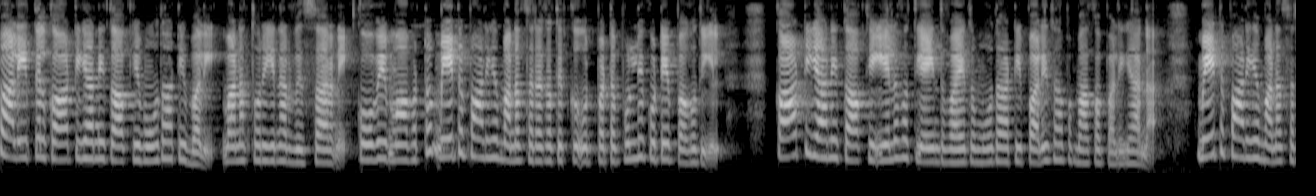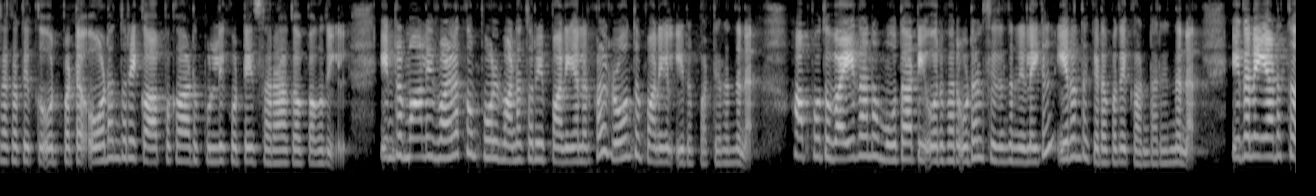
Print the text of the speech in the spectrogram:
மேட்டுப்பாளையத்தில் காட்டுயானை தாக்கி மூதாட்டி பலி வனத்துறையினர் விசாரணை. கோவை மாவட்டம் மேட்டுப்பாளையம் வனச்சரகத்திற்கு உட்பட்ட புள்ளிக்குட்டை பகுதியில் காட்டு யானை தாக்கி எழுபத்தி ஐந்து வயது மூதாட்டி பரிதாபமாக பலியானார். மேட்டுப்பாளையம் வனச்சரகத்திற்கு உட்பட்ட ஓடந்துறை காப்புக்காடு புள்ளிக்குட்டை சராக பகுதியில் இன்று மாலை வழக்கம் போல் வனத்துறை பணியாளர்கள் ரோந்து பணியில் ஈடுபட்டிருந்தனர். அப்போது வயதான மூதாட்டி ஒருவர் உடல் சிதைந்த நிலையில் இறந்து கிடப்பதை கண்டறிந்தனர். இதனை அடுத்து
